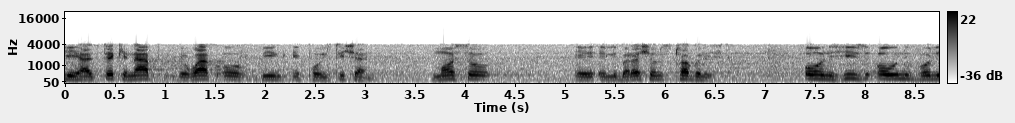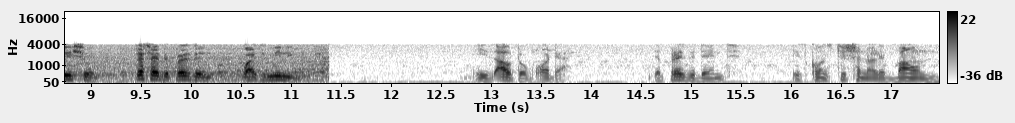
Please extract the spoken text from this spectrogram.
He has taken up the work of being a politician, more so a, a liberation strugglist, on his own volition. That's what the president was meaning. Is out of order. The president is constitutionally bound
